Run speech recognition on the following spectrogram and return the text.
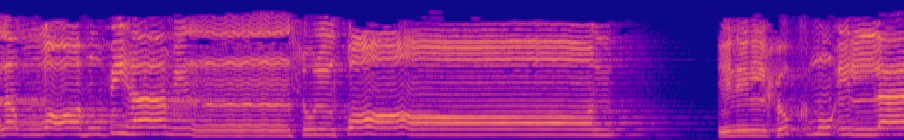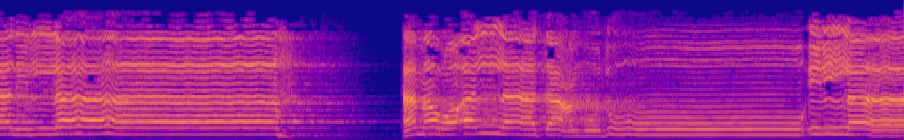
أَنزَلَ اللَّهُ بِهَا مِن سُلْطَانٍ ۚ إِنِ الْحُكْمُ إِلَّا لِلَّهِ ۚ أَمَرَ أَلَّا تَعْبُدُوا إِلَّا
